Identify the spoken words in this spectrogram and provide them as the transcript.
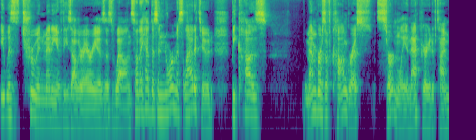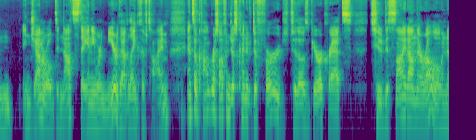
it was true in many of these other areas as well. And so they had this enormous latitude because members of Congress, certainly in that period of time in general, did not stay anywhere near that length of time. And so Congress often just kind of deferred to those bureaucrats to decide on their own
